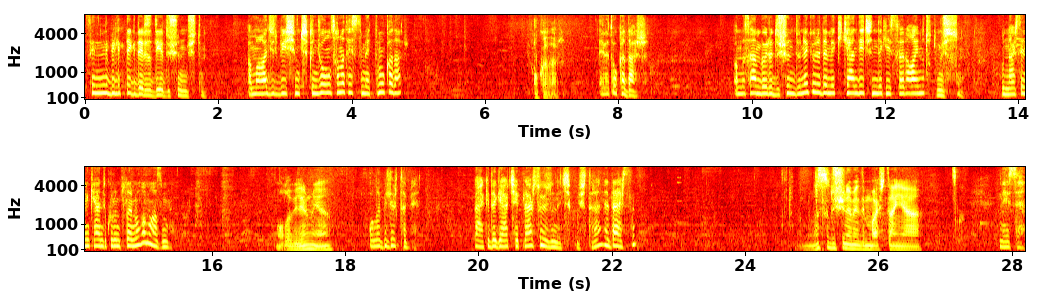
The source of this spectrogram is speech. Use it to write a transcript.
Seninle birlikte gideriz diye düşünmüştüm. Ama acil bir işim çıkınca onu sana teslim ettim o kadar. O kadar. Evet o kadar. Ama sen böyle düşündüğüne göre demek ki kendi içindeki hisleri aynı tutmuşsun. Bunlar senin kendi kuruntuların olamaz mı? Olabilir mi ya? Olabilir tabii. Belki de gerçekler su yüzüne çıkmıştır ha ne dersin? Nasıl düşünemedim baştan ya? Neyse.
